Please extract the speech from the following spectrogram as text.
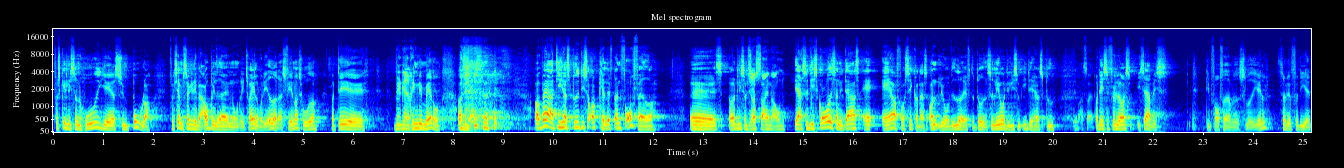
forskellige sådan hovedjæger symboler. For eksempel så kan det være afbildet af nogle ritualer, hvor de æder deres fjenders hoveder. Og det, øh, hvilket er rimelig metal. Og, og hver af de her spyd, de er så opkaldt efter en forfader. Øh, og ligesom De er også seje navne. Ja, så de er skåret sådan i deres ære for at sikre, at deres ånd lever videre efter døden. Så lever de ligesom i det her spyd. Det meget sejt. Og det er selvfølgelig også, især hvis din forfader er blevet slået ihjel, så er det jo fordi, at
